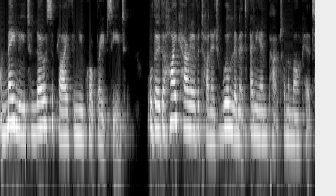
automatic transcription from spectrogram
and may lead to lower supply for new crop rapeseed, although the high carryover tonnage will limit any impact on the market.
